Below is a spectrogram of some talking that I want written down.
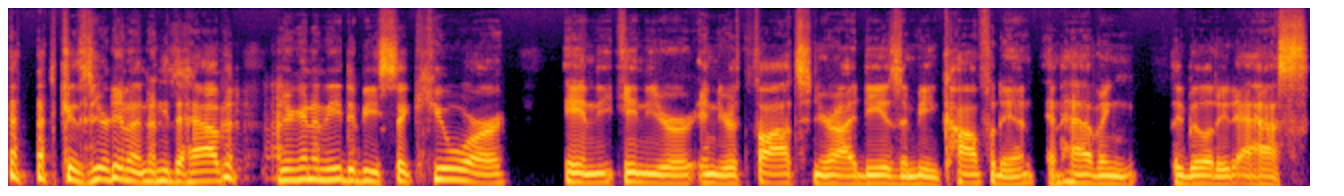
because you're going to need to have you're going to need to be secure in in your in your thoughts and your ideas and being confident and having the ability to ask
